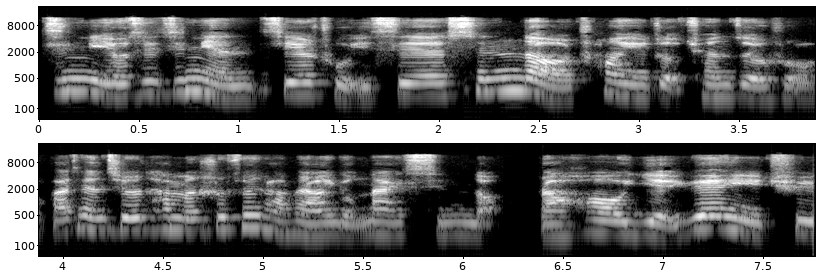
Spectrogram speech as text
今年尤其今年接触一些新的创业者圈子的时候，我发现其实他们是非常非常有耐心的。然后也愿意去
